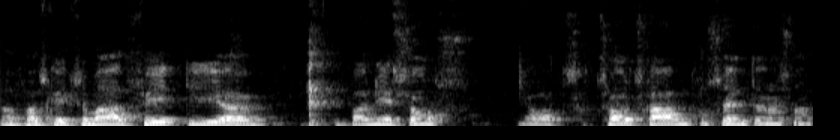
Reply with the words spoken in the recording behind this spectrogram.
Der er faktisk ikke så meget fedt i øh, uh, bearnaisesauce. Jeg var 12-13 procent eller sådan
